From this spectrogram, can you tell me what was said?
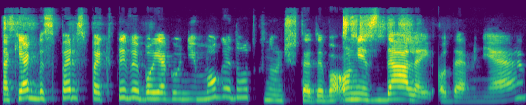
tak jakby z perspektywy, bo ja go nie mogę dotknąć wtedy, bo on jest dalej ode mnie.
